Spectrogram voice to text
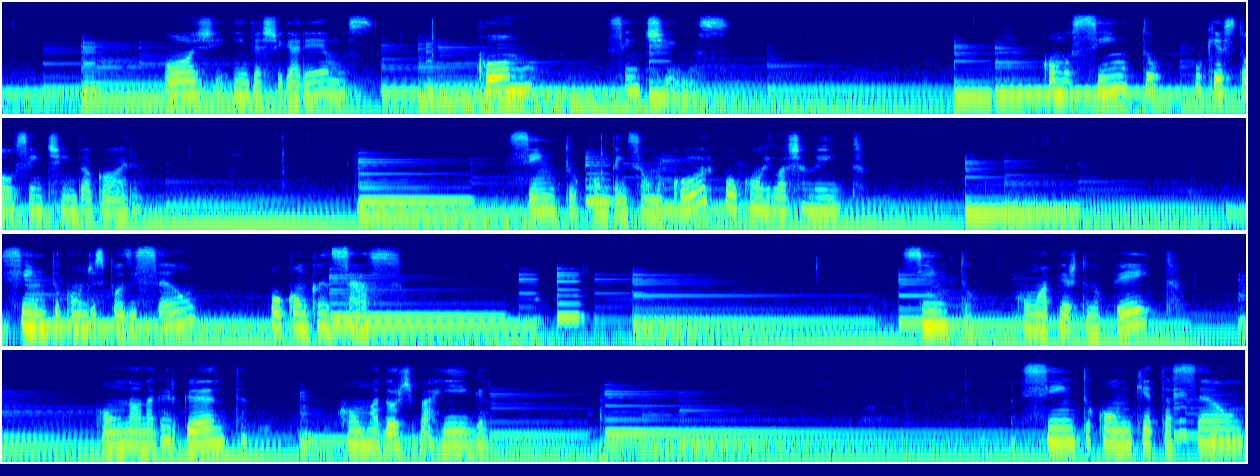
hoje investigaremos como sentimos. Como sinto o que estou sentindo agora. Sinto com tensão no corpo ou com relaxamento? Sinto com disposição ou com cansaço? Sinto com um aperto no peito, com um nó na garganta, com uma dor de barriga. Sinto com inquietação,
